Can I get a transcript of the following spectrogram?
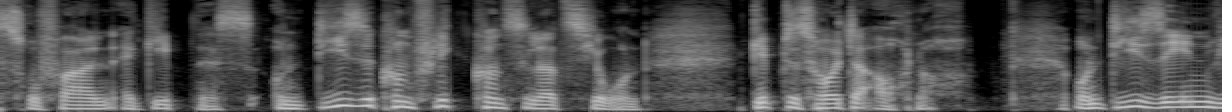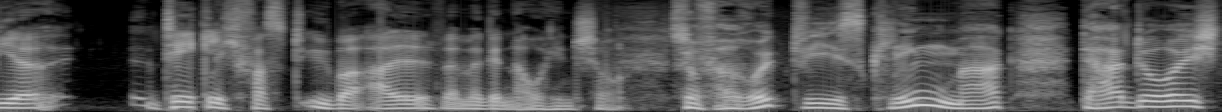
katastrophalen Ergebnis. Und diese Konfliktkonstellation gibt es heute auch noch. Und die sehen wir täglich fast überall, wenn wir genau hinschauen. So verrückt, wie es klingen mag, dadurch,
